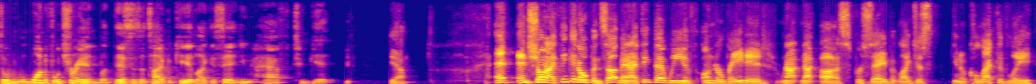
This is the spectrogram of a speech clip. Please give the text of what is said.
it's a wonderful trend, but this is a type of kid, like you said, you have to get. Yeah. And and Sean, I think it opens up, man. I think that we've underrated, not not us per se, but like just you know collectively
